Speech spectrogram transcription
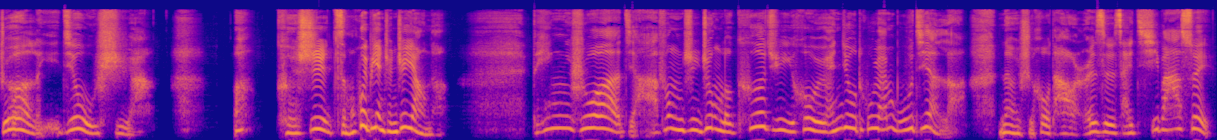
这里就是啊。”啊，可是怎么会变成这样呢？听说贾凤志中了科举以后，人就突然不见了。那时候他儿子才七八岁。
